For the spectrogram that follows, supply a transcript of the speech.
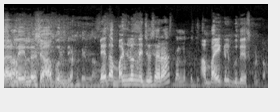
థర్డ్ లైన్లో షాప్ ఉంది. లేదా బండ్లు ఉన్నాయి చూసారా. ఆ బైకులు గుద్దేసుకుంటాం.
